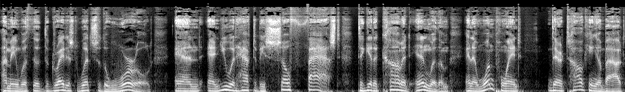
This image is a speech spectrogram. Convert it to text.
I mean, with the, the greatest wits of the world, and and you would have to be so fast to get a comment in with them. And at one point, they're talking about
